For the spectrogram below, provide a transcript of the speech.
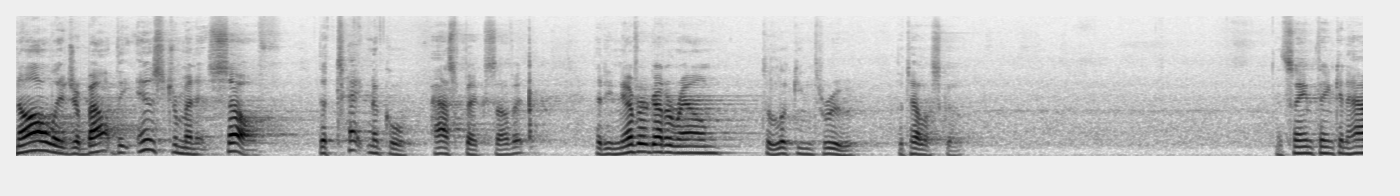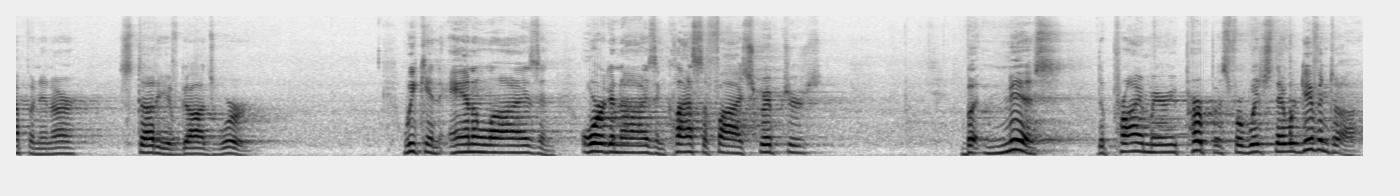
knowledge about the instrument itself, the technical aspects of it that he never got around to looking through the telescope. The same thing can happen in our study of God's Word. We can analyze and organize and classify scriptures, but miss the primary purpose for which they were given to us.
